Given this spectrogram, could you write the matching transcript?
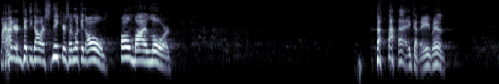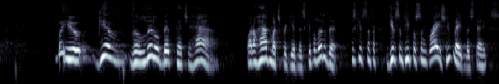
My $150 sneakers are looking old. Oh my Lord. I got amen. But you give the little bit that you have. Well, I don't have much forgiveness. Give a little bit. Just give some, give some people some grace. You've made mistakes.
